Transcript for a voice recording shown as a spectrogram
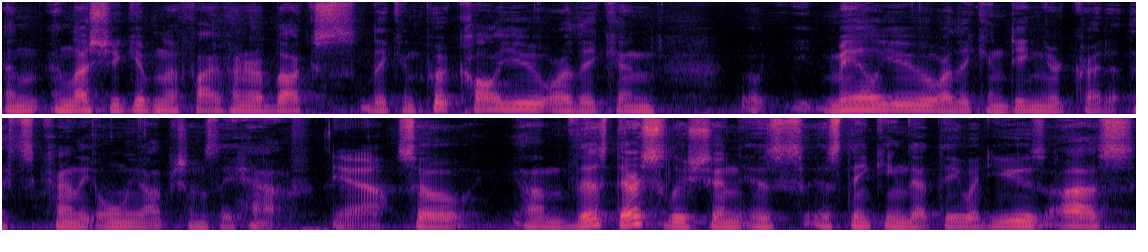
And unless you give them the 500 bucks, they can put call you, or they can mail you, or they can ding your credit. That's kind of the only options they have. Yeah. So um, this their solution is is thinking that they would use us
